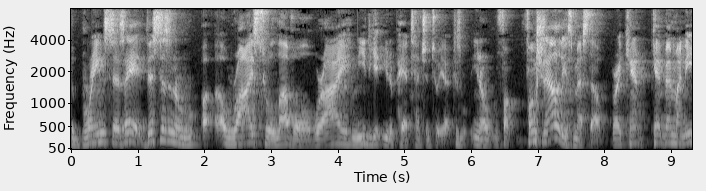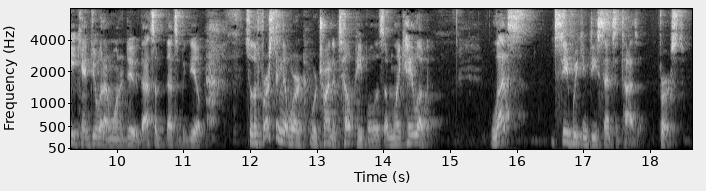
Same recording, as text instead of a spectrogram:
the brain says, hey, this isn't a, a, rise to a level where I need to get you to pay attention to it yet. Because, you know, fu- functionality is messed up, right? Can't, can't bend my knee, can't do what I want to do. That's a, that's a big deal. So the first thing that we're, we're trying to tell people is I'm like, hey, look, let's see if we can desensitize it first.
